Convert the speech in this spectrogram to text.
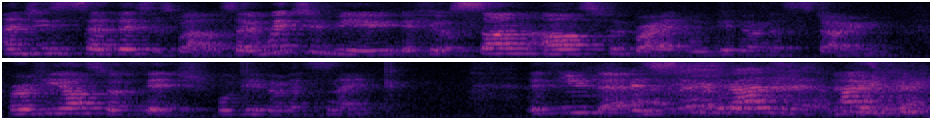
And Jesus said this as well. So, which of you, if your son asks for bread, will give him a stone? Or if he asks for fish, will give him a snake? If you then, It's so random.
